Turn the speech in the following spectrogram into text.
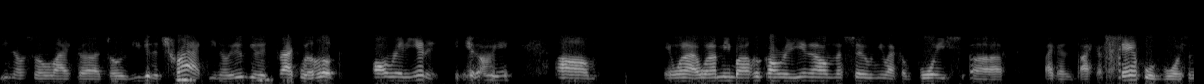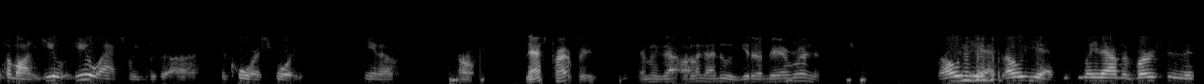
You know, so like uh, so if you get a track, you know, he'll get a track with a hook already in it. You know what I mean? Um, and when I what I mean by a hook already in it, I don't necessarily mean like a voice, uh, like a like a sampled voice. I'm talking about he'll he'll actually do the uh, the chorus for you. You know. Oh, that's perfect. That means I, all I gotta do is get up there and run it. Oh yes, oh yes. You lay down the verses and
